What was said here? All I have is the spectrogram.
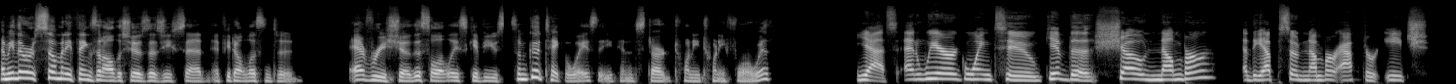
I mean, there were so many things in all the shows, as you said. If you don't listen to every show. This will at least give you some good takeaways that you can start 2024 with. Yes. And we're going to give the show number, and the episode number after each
